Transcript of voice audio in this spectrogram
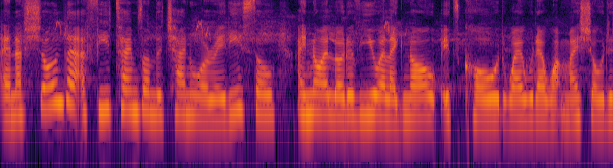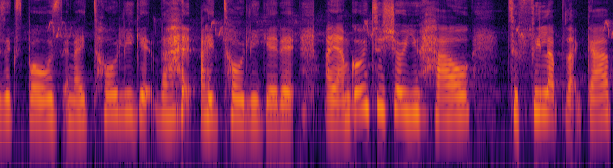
and I've shown that a few times on the channel already so I know a lot of you are like no it's cold. Why would I want my shoulders exposed? And I totally get that. I totally get it. I am going to show you how to fill up that gap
